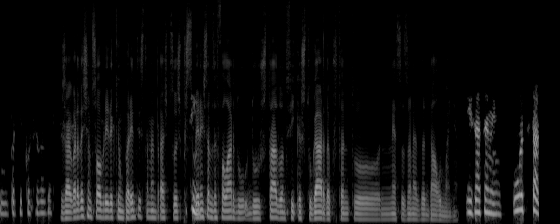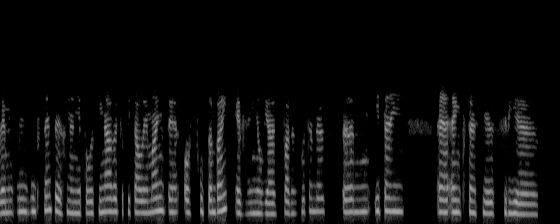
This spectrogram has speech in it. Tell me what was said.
o Partido Conservador. Já agora deixa-me só abrir aqui um parêntese também para as pessoas perceberem, Sim. estamos a falar do, do estado onde fica Stuttgart, portanto, nessa zona da, da Alemanha. Exatamente. O outro estado é muito menos importante, é a Renânia Palatinada, a capital é Mainz, é ao sul também, é vizinho, aliás, de Baden-Württemberg, um, e tem a, a importância seria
